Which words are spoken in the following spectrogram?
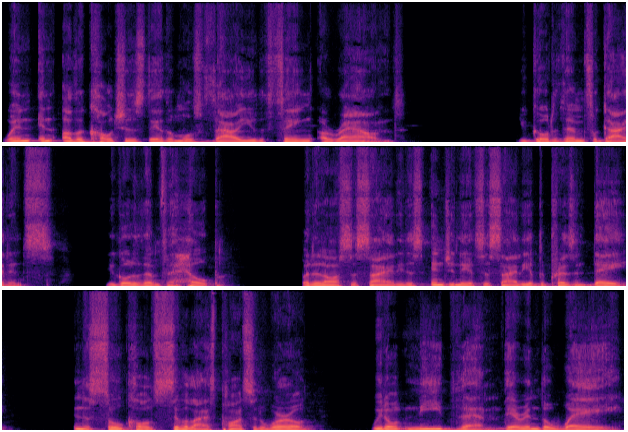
when in other cultures they're the most valued thing around. You go to them for guidance, you go to them for help, but in our society, this engineered society of the present day, in the so called civilized parts of the world, we don't need them. They're in the way.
